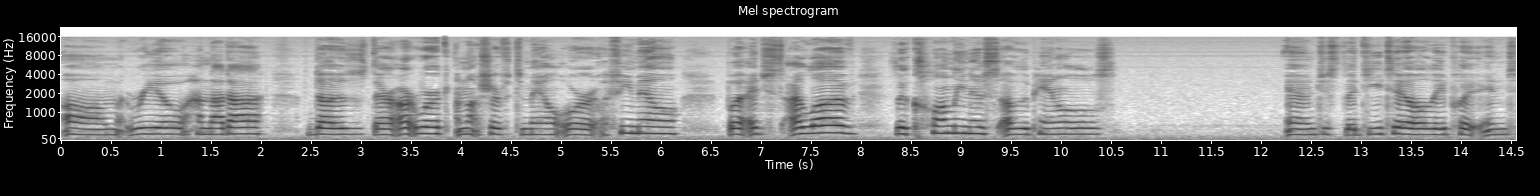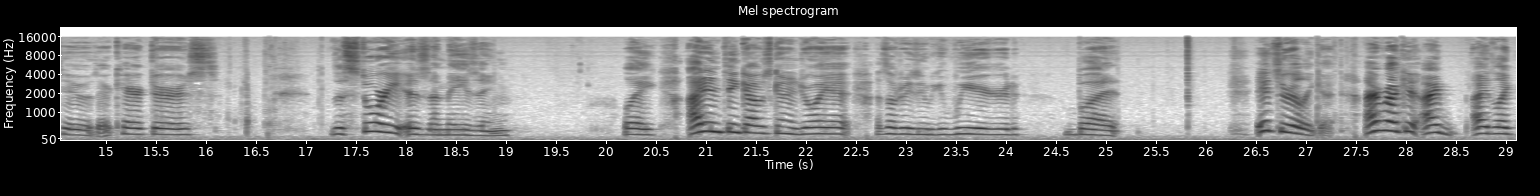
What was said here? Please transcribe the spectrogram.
um, Ryo Hanada does their artwork. I'm not sure if it's male or a female, but I just I love the cleanliness of the panels and just the detail they put into their characters. The story is amazing. Like, I didn't think I was going to enjoy it. I thought it was going to be weird, but it's really good. I reckon I I like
